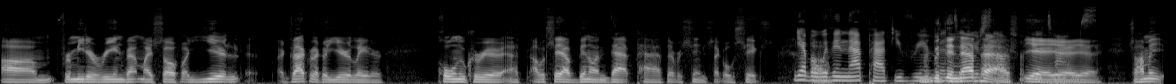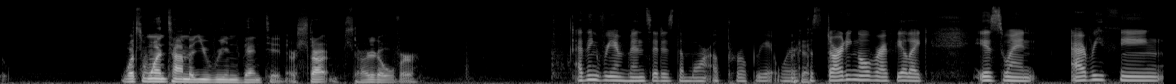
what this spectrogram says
um, for me to reinvent myself. A year, exactly like a year later, whole new career. I, I would say I've been on that path ever since, like 06. yeah, but Uh, within that path, you've reinvented Within that yourself path, yeah, yeah, times. yeah. So how many? What's one time that you reinvented or start started over? I think reinvented is the more appropriate word Okay. because starting over, I feel like, is when everything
